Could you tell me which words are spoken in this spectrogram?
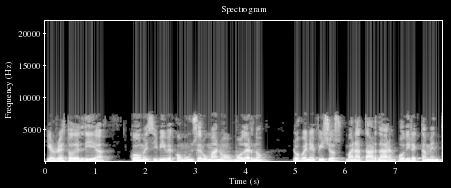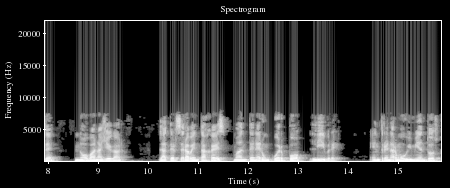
y el resto del día comes y vives como un ser humano moderno, los beneficios van a tardar o directamente no van a llegar. La tercera ventaja es mantener un cuerpo libre. Entrenar movimientos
